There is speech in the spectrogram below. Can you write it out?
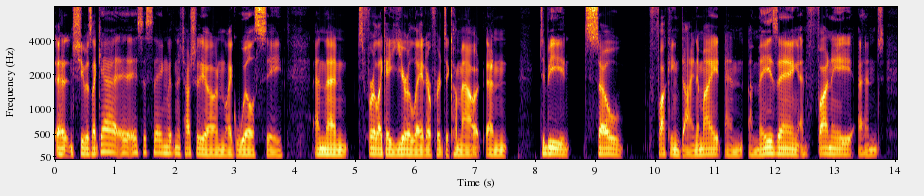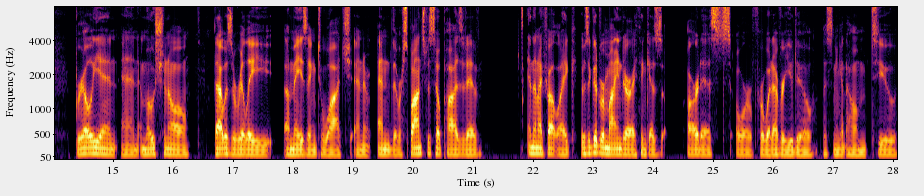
and she was like, yeah, it's this thing with Natasha Lyonne. Like, we'll see. And then for like a year later, for it to come out and to be so fucking dynamite and amazing and funny and brilliant and emotional. That was a really amazing to watch and and the response was so positive. And then I felt like it was a good reminder I think as artists or for whatever you do listening at home to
